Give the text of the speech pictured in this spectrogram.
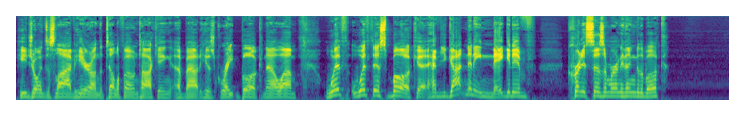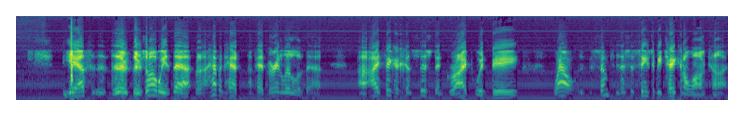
He joins us live here on the telephone, talking about his great book. Now, um, with with this book, uh, have you gotten any negative criticism or anything to the book? Yes, there, there's always that, but I haven't had I've had very little of that. Uh, I think a consistent gripe would be, "Wow, some this seems to be taking a long time."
